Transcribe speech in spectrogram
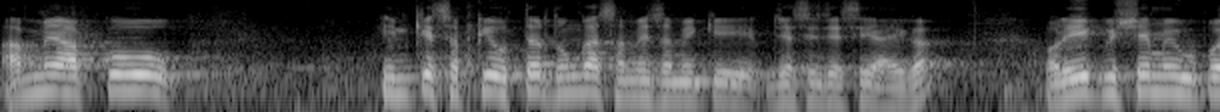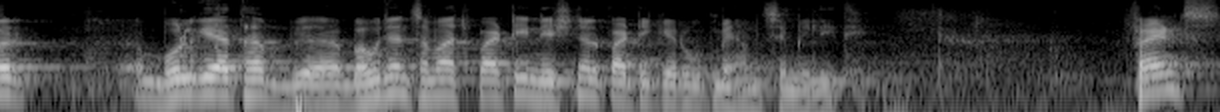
अब मैं आपको इनके सबके उत्तर दूँगा समय समय के जैसे जैसे आएगा। और एक विषय में ऊपर बोल गया था, बहुजन समाज पार्टी नेशनल पार्टी के रूप में हमसे मिली थी। फ्रेंड्स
